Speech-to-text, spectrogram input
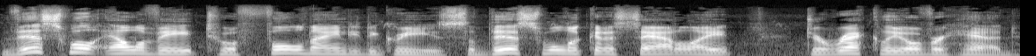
this will elevate to a full 90 degrees. So this will look at a satellite directly overhead.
